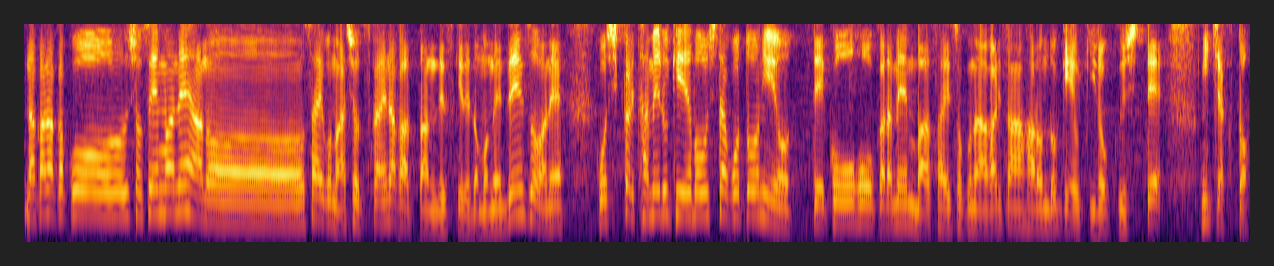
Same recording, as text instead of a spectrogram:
なかなかこう初戦はね、あのー、最後の足を使えなかったんですけれどもね前走はねこうしっかり貯める競馬をしたことによって後方からメンバー最速の上がり3ハロン時計を記録して2着と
